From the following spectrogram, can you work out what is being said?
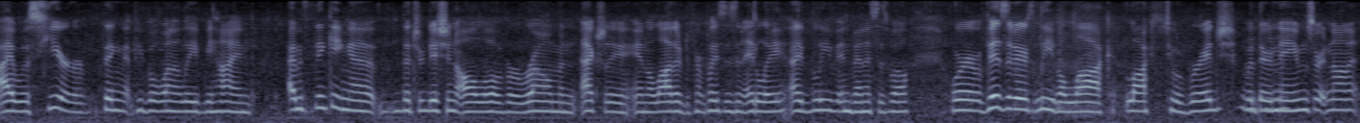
I was here thing that people want to leave behind. I'm thinking uh, the tradition all over Rome and actually in a lot of different places in Italy, I believe in Venice as well, where visitors leave a lock locked to a bridge with their names written on it.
